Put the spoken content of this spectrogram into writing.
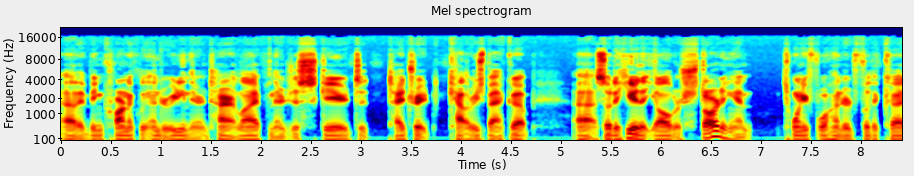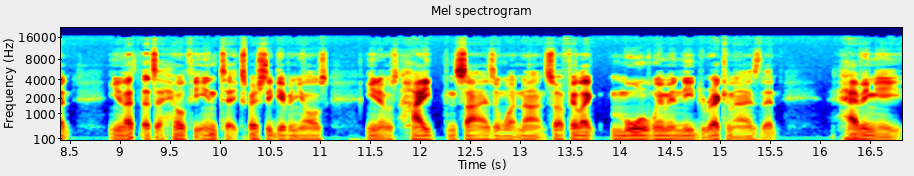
uh, they've been chronically under eating their entire life, and they're just scared to titrate calories back up. Uh, so to hear that y'all were starting at 2,400 for the cut, you know that that's a healthy intake, especially given y'all's you know height and size and whatnot. So I feel like more women need to recognize that having a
